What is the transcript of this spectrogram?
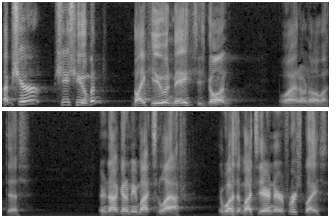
I'm sure she's human, like you and me. She's going, Boy, I don't know about this. There's not going to be much left. There wasn't much there in the first place.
